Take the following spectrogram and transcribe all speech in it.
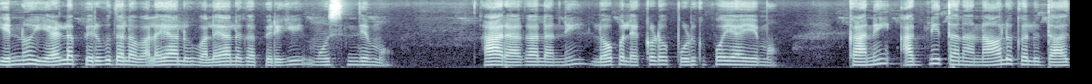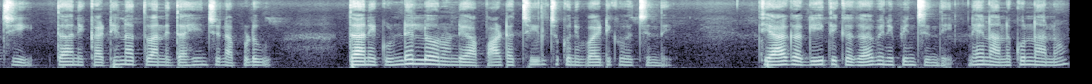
ఎన్నో ఏళ్ళ పెరుగుదల వలయాలు వలయాలుగా పెరిగి మూసిందేమో. ఆ రాగాలన్నీ లోపలెక్కడో పొడుకుపోయాయేమో. కానీ అగ్ని తన నాలుకలు దాచి దాని కఠినత్వాన్ని దహించినప్పుడు దాని గుండెల్లో నుండి ఆ పాట చీల్చుకుని బయటికి వచ్చింది. త్యాగ గీతికగా వినిపించింది. నేను అనుకున్నాను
